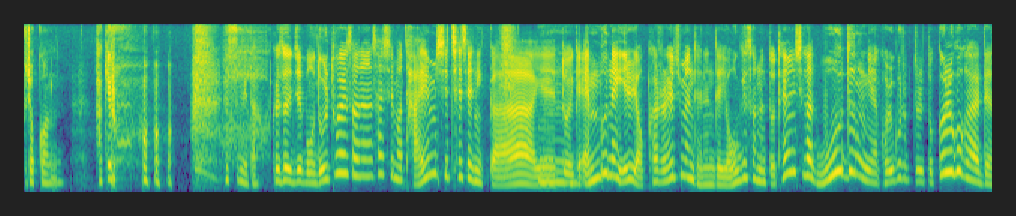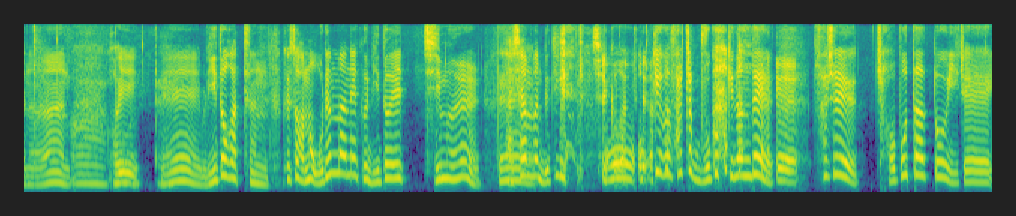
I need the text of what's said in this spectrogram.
무조건 하기로 했습니다. 그래서 이제 뭐 놀토에서는 사실 뭐다 MC 체제니까 예, 음. 또 이게 n분의 1 역할을 해주면 되는데 여기서는 또 태연 씨가 모든 예, 걸그룹들 또 끌고 가야 되는 아, 거의 또, 네. 예, 리더 같은 그래서 아마 오랜만에 그 리더의 짐을 네. 다시 한번 느끼게 되실 것 어, 같아요. 어깨가 살짝 무겁긴 한데 예. 사실 저보다 또 이제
